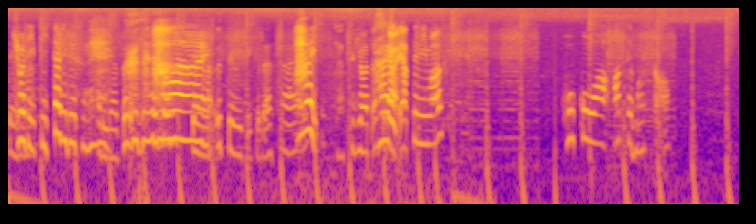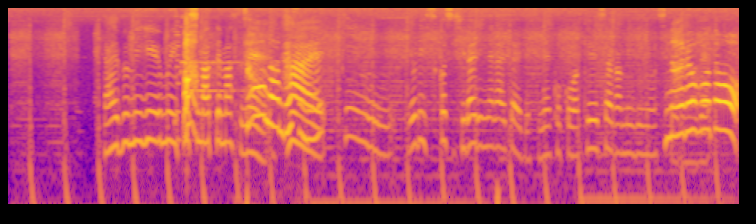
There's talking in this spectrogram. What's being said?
距離ぴったりですね。ありがとうございます。では打ってみてください。はい。じゃあ次私がやってみます、方向は合ってますか？だいぶ右向いてしまってますね。そうなんですね、はい、ピンより少し左狙いたいですね。ここは傾斜が右に落ちてなるほど。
